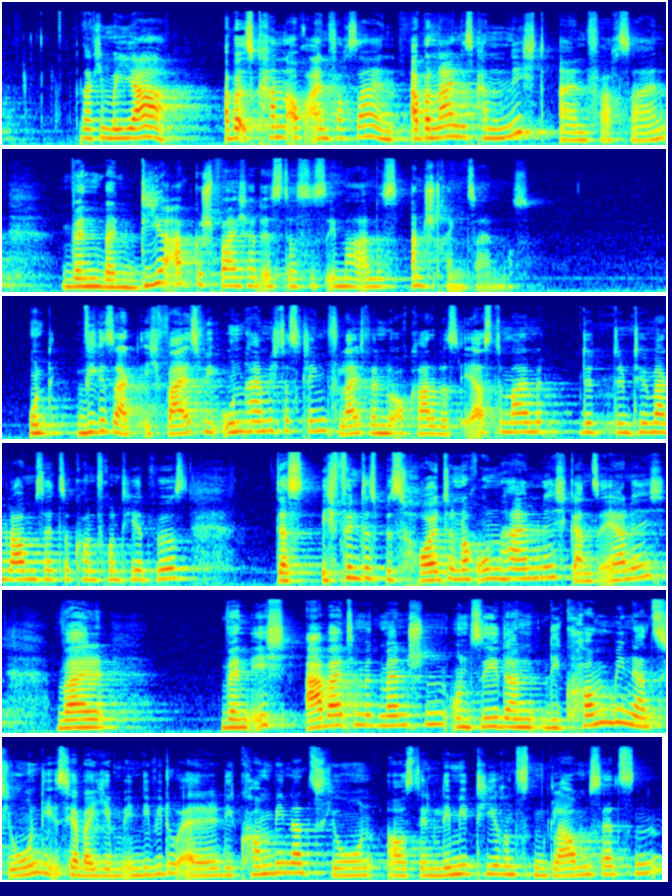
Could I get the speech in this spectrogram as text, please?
Sag ich immer, ja, aber es kann auch einfach sein. Aber nein, es kann nicht einfach sein, wenn bei dir abgespeichert ist, dass es immer alles anstrengend sein muss. Und wie gesagt, ich weiß, wie unheimlich das klingt, vielleicht wenn du auch gerade das erste Mal mit dem Thema Glaubenssätze konfrontiert wirst. Das, ich finde es bis heute noch unheimlich, ganz ehrlich, weil wenn ich arbeite mit Menschen und sehe dann die Kombination, die ist ja bei jedem individuell, die Kombination aus den limitierendsten Glaubenssätzen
